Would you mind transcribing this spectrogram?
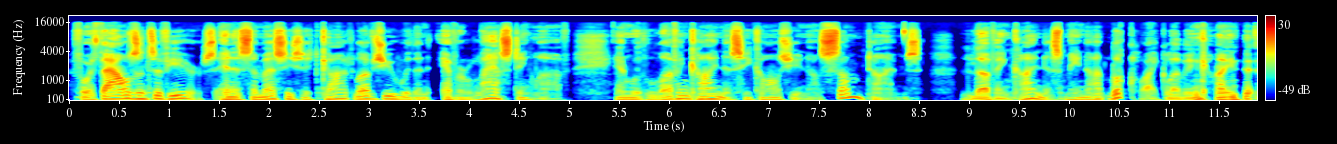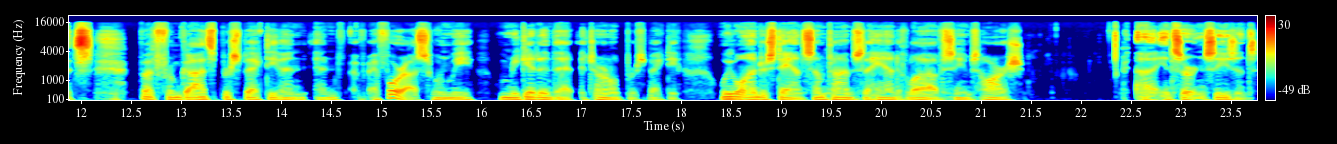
for thousands of years. And it's the message that God loves you with an everlasting love. And with loving kindness, He calls you. Now, sometimes loving kindness may not look like loving kindness, but from God's perspective and, and for us, when we, when we get into that eternal perspective, we will understand sometimes the hand of love seems harsh uh, in certain seasons.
